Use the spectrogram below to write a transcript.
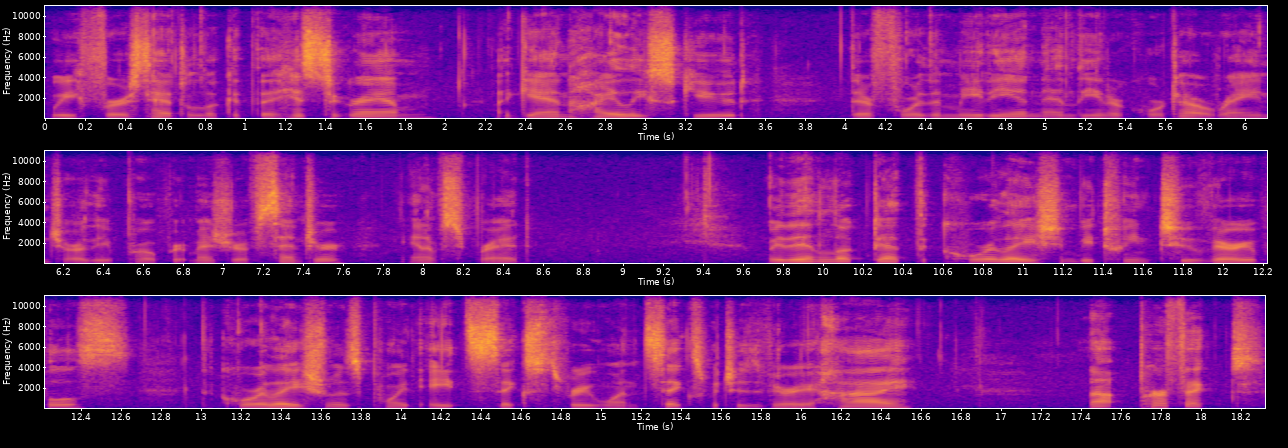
we first had to look at the histogram, again highly skewed, therefore the median and the interquartile range are the appropriate measure of center and of spread. We then looked at the correlation between two variables. The correlation was 0.86316, which is very high. Not perfect,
